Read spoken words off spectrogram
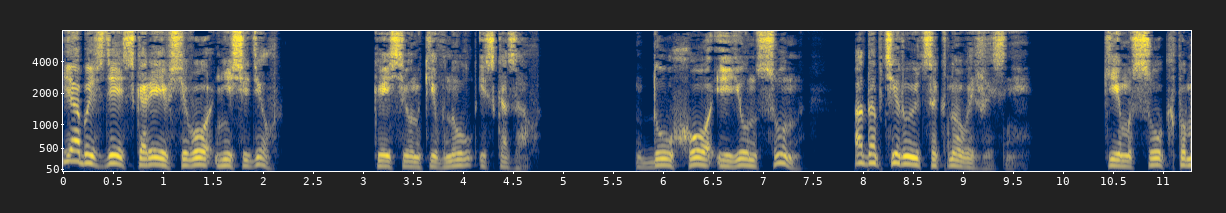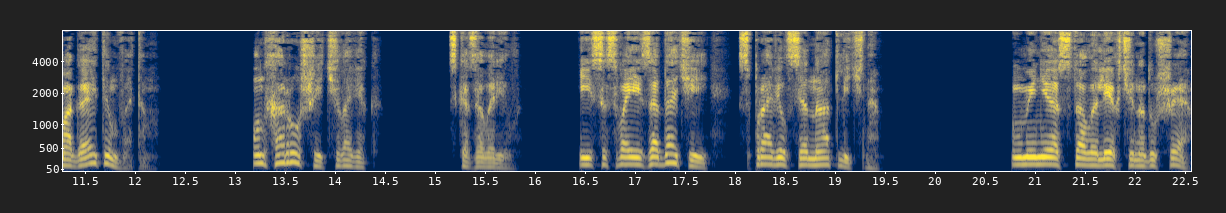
я бы здесь, скорее всего, не сидел. Кэссион кивнул и сказал. Ду Хо и Юн Сун адаптируются к новой жизни. Ким Сук помогает им в этом. Он хороший человек, сказала Рил, и со своей задачей справился на отлично. У меня стало легче на душе,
